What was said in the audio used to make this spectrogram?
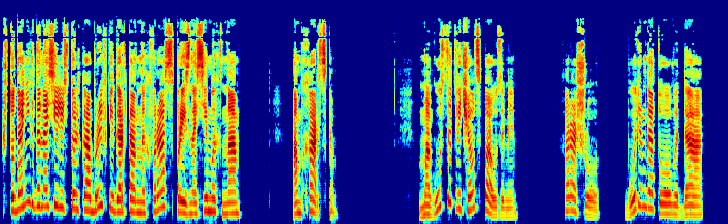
что до них доносились только обрывки гортанных фраз, произносимых на амхарском. Магуст отвечал с паузами. «Хорошо, будем готовы, да,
